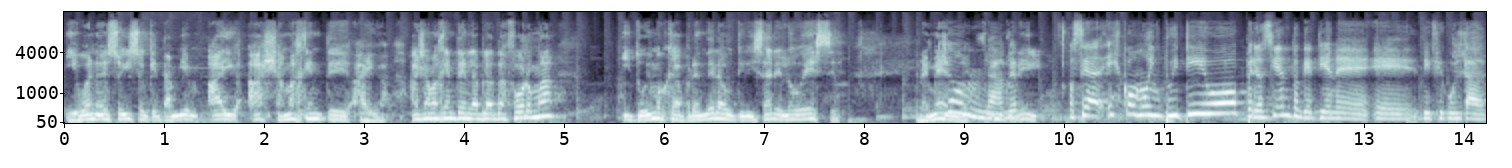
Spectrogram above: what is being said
Y bueno, eso hizo que también haya, haya más gente, haya, haya más gente en la plataforma y tuvimos que aprender a utilizar el OBS. Tremendo. ¿Qué o sea, es como intuitivo, pero siento que tiene eh, dificultad.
